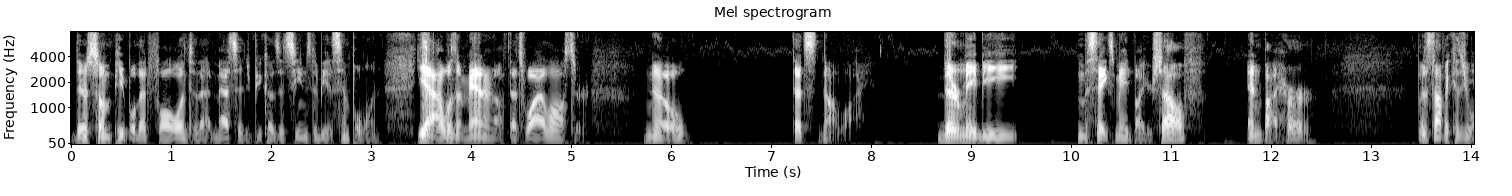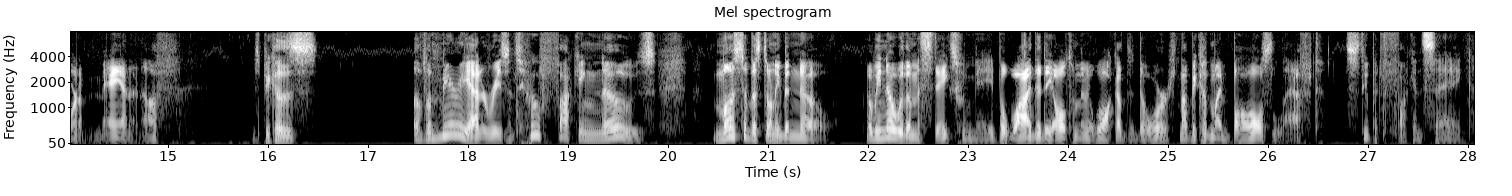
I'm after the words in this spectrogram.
There's some people that fall into that message because it seems to be a simple one. Yeah, I wasn't man enough. That's why I lost her. No, that's not why. There may be mistakes made by yourself and by her, but it's not because you weren't a man enough. It's because of a myriad of reasons. Who fucking knows? Most of us don't even know and we know the mistakes we made, but why did they ultimately walk out the door? It's not because my balls left. Stupid fucking saying.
